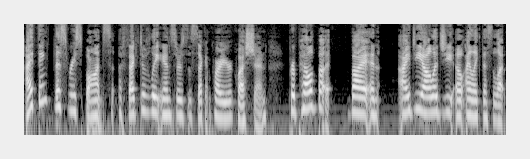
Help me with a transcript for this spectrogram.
I think this response effectively answers the second part of your question. Propelled by, by an ideology, oh, I like this a lot.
